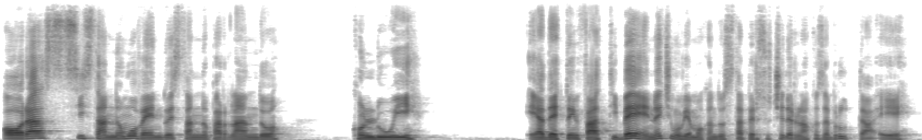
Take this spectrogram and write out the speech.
ora si stanno muovendo e stanno parlando con lui. E ha detto infatti, beh, noi ci muoviamo quando sta per succedere una cosa brutta e...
